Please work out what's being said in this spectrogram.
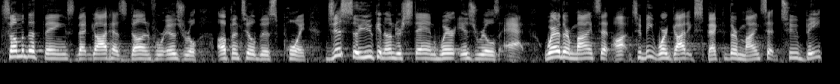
some of the things that God has done for Israel up until this point, just so you can understand where Israel's at, where their mindset ought to be, where God expected their mindset to be.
